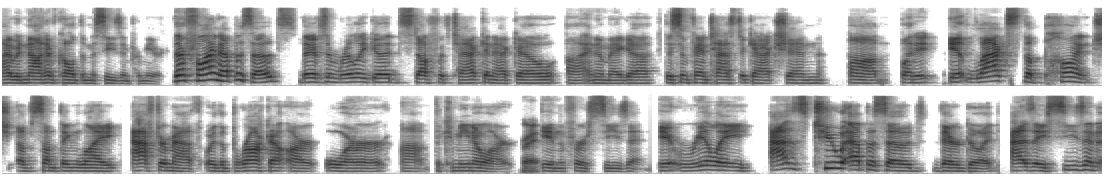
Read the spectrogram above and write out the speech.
I would not have called them a season premiere. They're fine episodes. They have some really good stuff with Tech and Echo uh, and Omega. There's some fantastic action. Um, but it it lacks the punch of something like Aftermath or the Baraka art or uh, the Kamino art right. in the first season. It really as two episodes, they're good. As a season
